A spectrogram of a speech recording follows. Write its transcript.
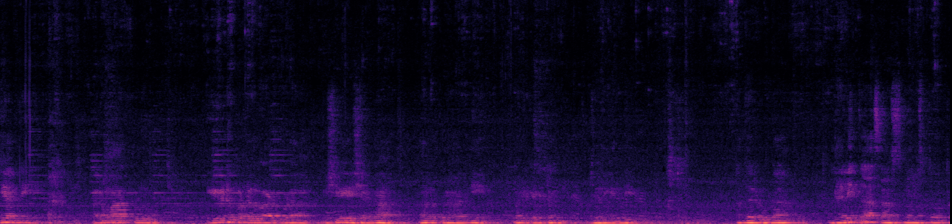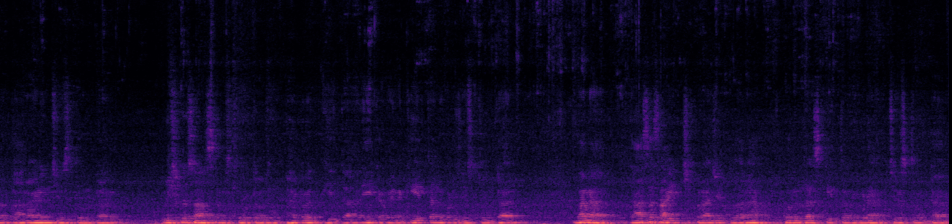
అటువంటి పరమాత్ముడు ఏడు కొండల వాడు కూడా విశేషంగా అనుగ్రహాన్ని మనకివ్వటం జరిగింది. అందరూ కూడా లలితా శాస్త్రం స్తోత్రం పారాయణం చేస్తూ ఉంటారు. విష్ణు శాస్త్రం స్తోత్రం భగవద్గీత అనేకమైన కీర్తనలు కూడా చేస్తూ ఉంటారు. మన దాస సాహిత్య ప్రాజెక్ట్ ద్వారా కొరందాస్ కీర్తనలు కూడా చేస్తూ ఉంటారు.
